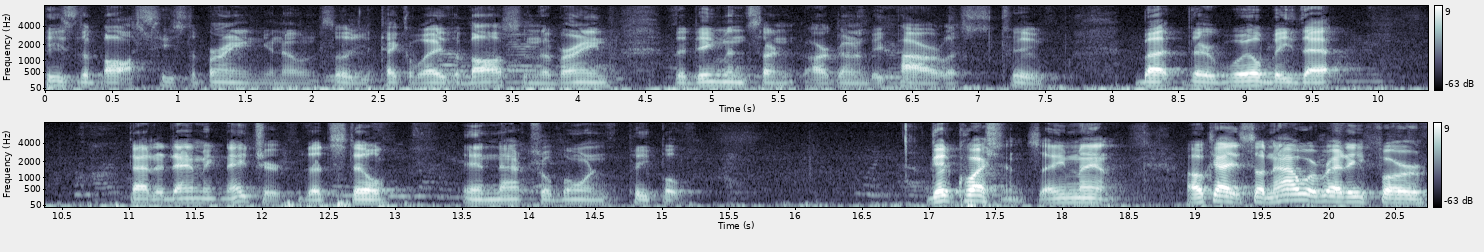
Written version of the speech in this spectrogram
he's the boss. He's the brain, you know. And so you take away the oh, boss and the brain, the demons are are going to be powerless too. But there will be that that Adamic nature that's still in natural born people. Good questions. Amen. Okay, so now we're ready for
